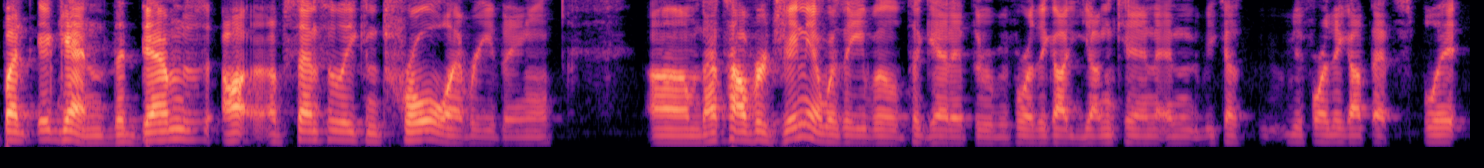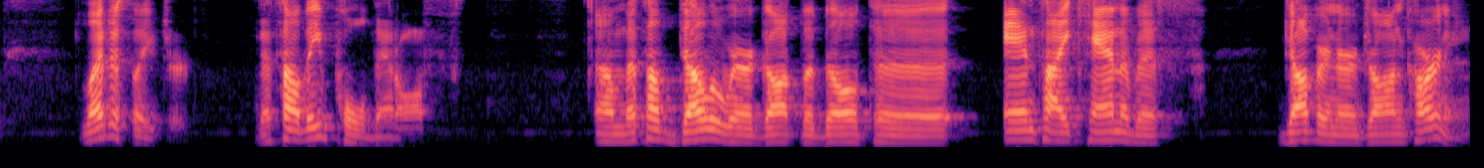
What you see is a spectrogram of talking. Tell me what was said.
but again, the Dems ostensibly control everything. Um, that's how Virginia was able to get it through before they got Youngkin and because before they got that split legislature. That's how they pulled that off. Um, that's how Delaware got the bill to anti-cannabis governor John Carney.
